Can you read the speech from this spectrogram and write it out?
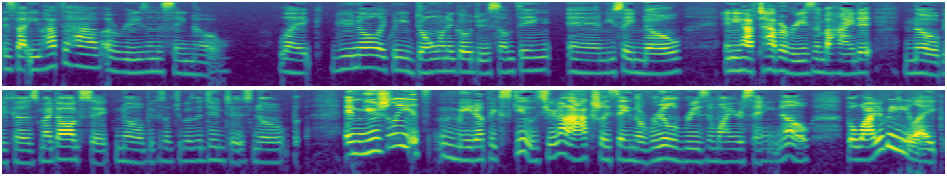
is that you have to have a reason to say no. Like, you know, like when you don't want to go do something and you say no and you have to have a reason behind it. No, because my dog's sick. No, because I have to go to the dentist. No. And usually it's made up excuse. You're not actually saying the real reason why you're saying no. But why do we like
